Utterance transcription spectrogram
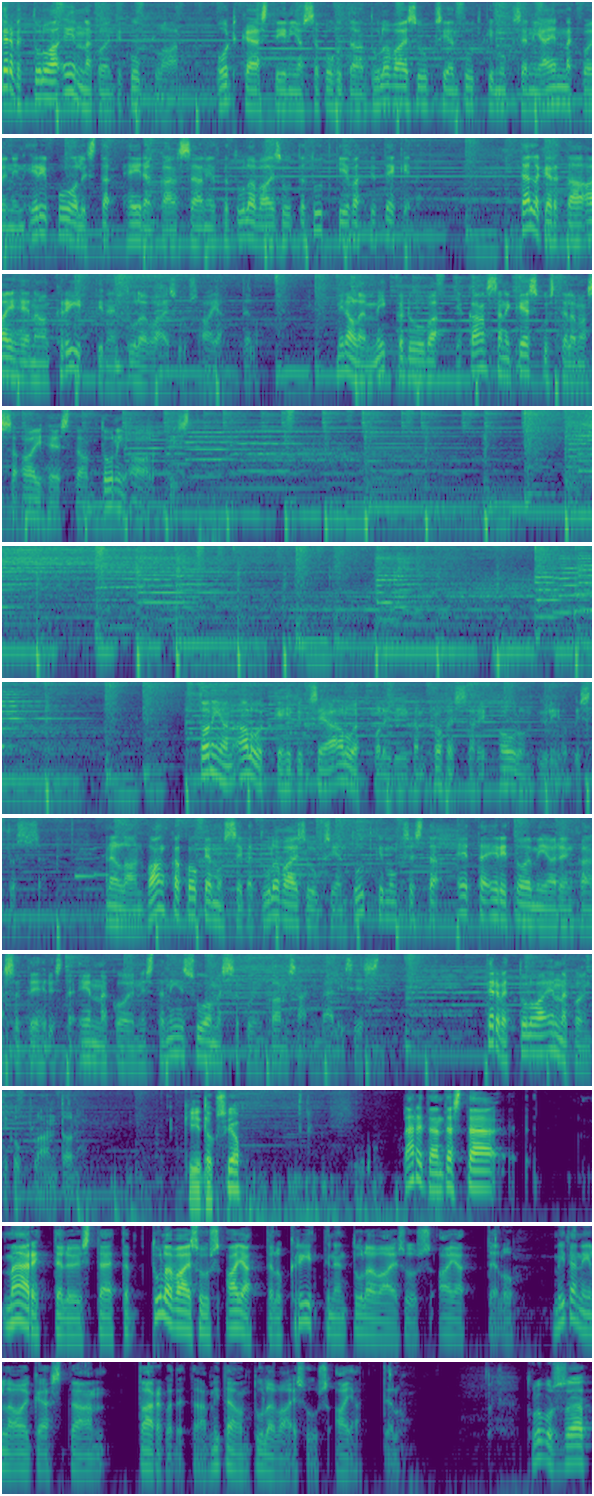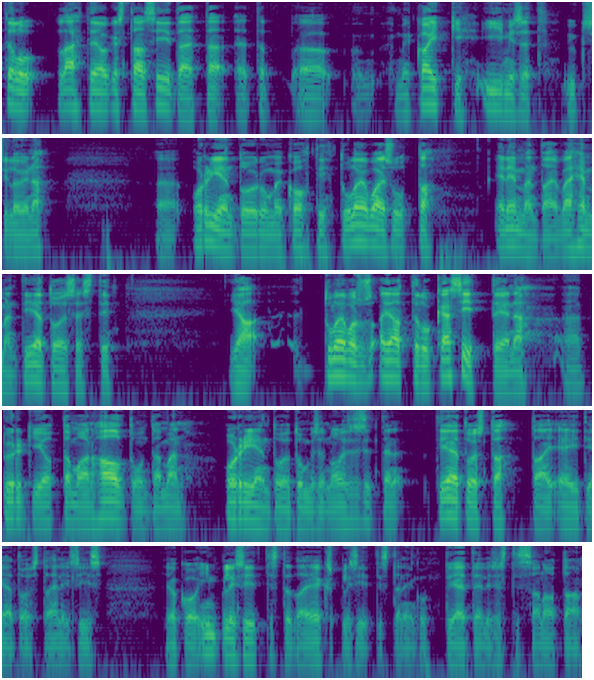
Tervetuloa Ennakointikuplaan, podcastiin, jossa puhutaan tulevaisuuksien tutkimuksen ja ennakoinnin eri puolista heidän kanssaan, jotka tulevaisuutta tutkivat ja tekevät. Tällä kertaa aiheena on kriittinen tulevaisuusajattelu. Minä olen Mikko Duuva ja kanssani keskustelemassa aiheesta on Toni Aalqvist. Toni on aluekehityksen ja aluepolitiikan professori Oulun yliopistossa. Hänellä on vankka kokemus sekä tulevaisuuksien tutkimuksesta että eri toimijoiden kanssa tehdystä ennakoinnista niin Suomessa kuin kansainvälisesti. Tervetuloa ennakointikuplaan, Toni. Kiitoksia. Lähdetään tästä määrittelyistä, että tulevaisuusajattelu, kriittinen tulevaisuusajattelu, mitä niillä oikeastaan tarkoitetaan? Mitä on tulevaisuusajattelu? Tulevaisuusajattelu lähtee oikeastaan siitä, että, että me kaikki ihmiset yksilöinä orientoidumme kohti tulevaisuutta enemmän tai vähemmän tietoisesti. Ja tulevaisuusajattelu käsitteenä pyrkii ottamaan haltuun tämän orientoitumisen, olisi se sitten tietoista tai ei-tietoista, eli siis joko implisiittistä tai eksplisiittistä, niin kuin tieteellisesti sanotaan.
